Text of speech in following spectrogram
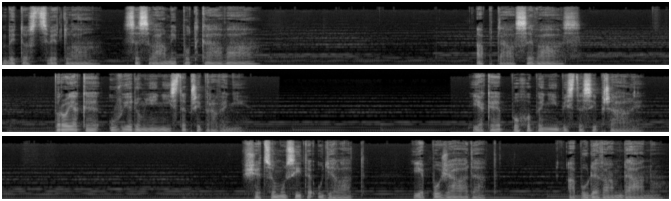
Bytost světla se s vámi potkává a ptá se vás, pro jaké uvědomění jste připraveni. Jaké pochopení byste si přáli? Vše, co musíte udělat, je požádat a bude vám dáno.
